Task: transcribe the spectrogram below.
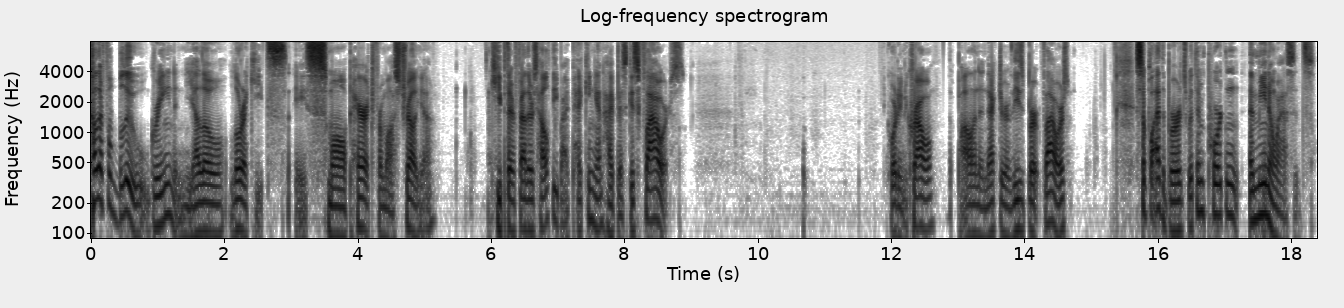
Colorful blue, green, and yellow lorikeets, a small parrot from Australia, keep their feathers healthy by pecking at hibiscus flowers. According to Crowell, the pollen and nectar of these bird flowers supply the birds with important amino acids.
